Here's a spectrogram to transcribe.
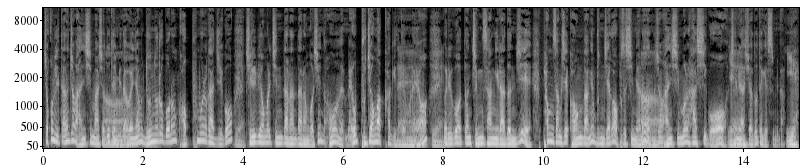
조금 일단은 좀 안심하셔도 아. 됩니다. 왜냐하면 눈으로 보는 거품을 가지고 예. 질병을 진단한다는 것이 너무 매우 부정확하기 네. 때문에요. 예. 그리고 어떤 증상이라든지 평상시 건강에 문제가 없으시면은 아. 좀 안심을 하시고 예. 지내셔도 되겠습니다. 예.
